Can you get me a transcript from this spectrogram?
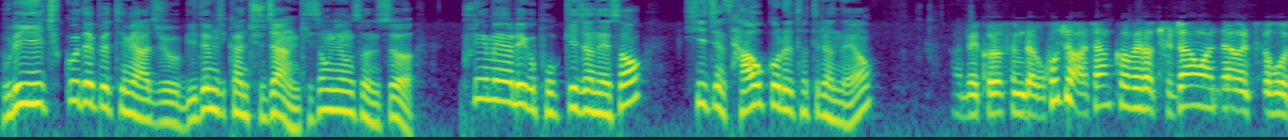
우리 축구 대표팀의 아주 믿음직한 주장 기성용 선수 프리미어리그 복귀전에서 시즌 4호 골을 터뜨렸네요. 아, 네, 그렇습니다. 호주 아시안컵에서 주장 완장을 차고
